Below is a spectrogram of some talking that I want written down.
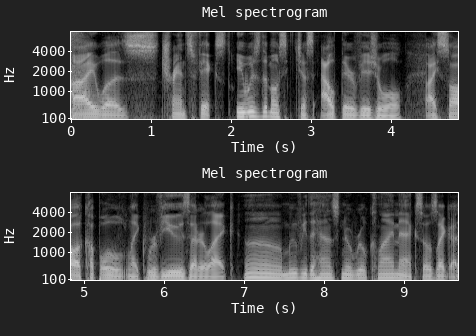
I was transfixed. It was the most just out there visual. I saw a couple like reviews that are like, "Oh, movie that has no real climax." I was like, uh,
